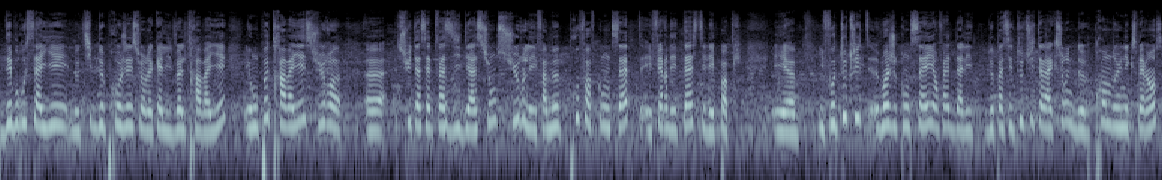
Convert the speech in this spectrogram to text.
débroussailler le type de projet sur lequel ils veulent travailler et on peut travailler sur, euh, suite à cette phase d'idéation, sur les fameux proof of concept et faire des tests et des POC. Et euh, il faut tout de suite, moi je conseille en fait d'aller, de passer tout de suite à l'action et de prendre une expérience,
